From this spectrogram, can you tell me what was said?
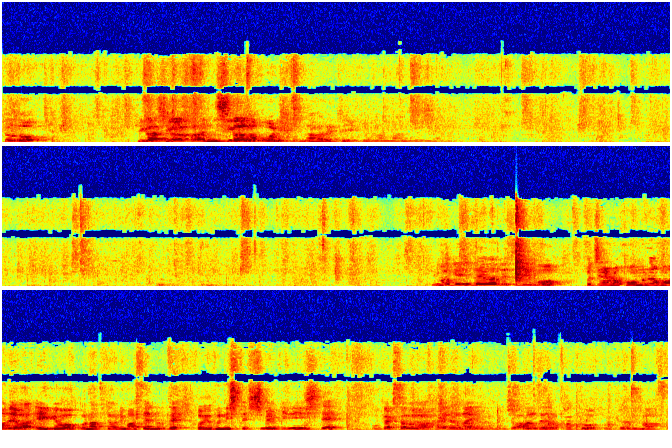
ちょうど東側から西側の方にこう流れていくような感じでした。今現在はですねもうこちらのホームの方では営業は行っておりませんのでこういうふうにして締め切りにしてお客様が入らないように一応安全の確保をとっております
